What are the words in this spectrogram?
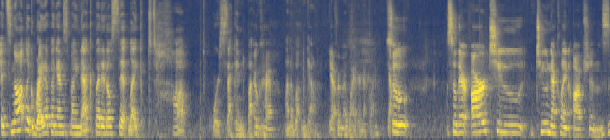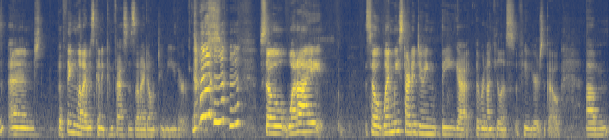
It's not like right up against my neck, but it'll sit like top or second button okay. on a button down Yeah. for my wider neckline. Yeah. So so there are two two neckline options Mm-hmm. and the thing that I was going to confess is that I don't do either. so what I so when we started doing the uh, the ranunculus a few years ago, um,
